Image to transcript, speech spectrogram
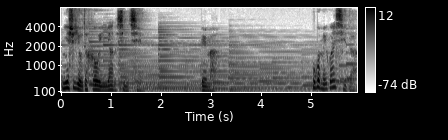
你也许有着和我一样的心情，对吗？不过没关系的，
